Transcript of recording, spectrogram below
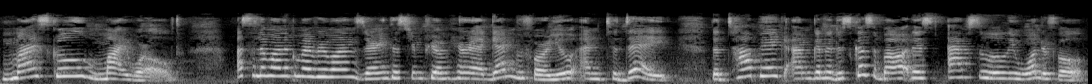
My school, my world. Assalamualaikum everyone, Zarin Tasrim here again before you and today the topic I'm gonna discuss about is absolutely wonderful.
